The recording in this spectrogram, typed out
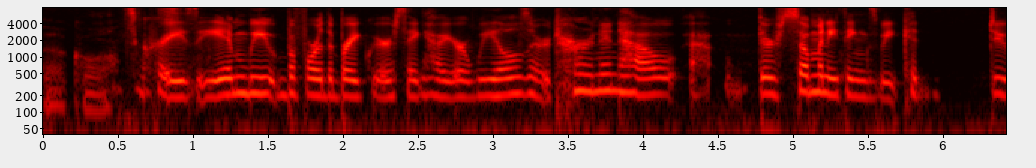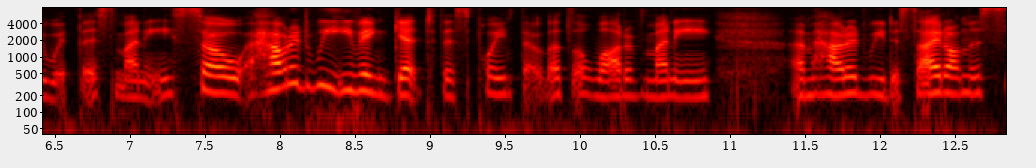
so cool. It's crazy. And we before the break we were saying how your wheels are turning, how, how there's so many things we could do with this money. So how did we even get to this point though? That's a lot of money. Um, how did we decide on this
